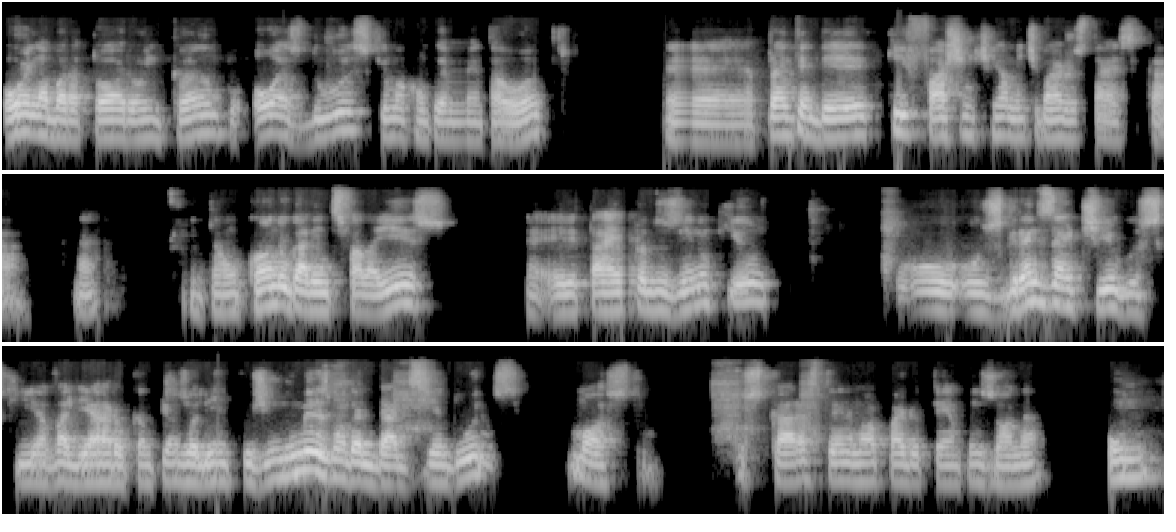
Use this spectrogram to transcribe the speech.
ou em laboratório ou em campo, ou as duas, que uma complementa a outra, é, para entender que faixa a gente realmente vai ajustar esse carro. Né? Então, quando o Galindes fala isso, é, ele está reproduzindo que o, o, os grandes artigos que avaliaram campeões olímpicos de inúmeras modalidades de endurance mostram. os caras treinam a maior parte do tempo em zona 1,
